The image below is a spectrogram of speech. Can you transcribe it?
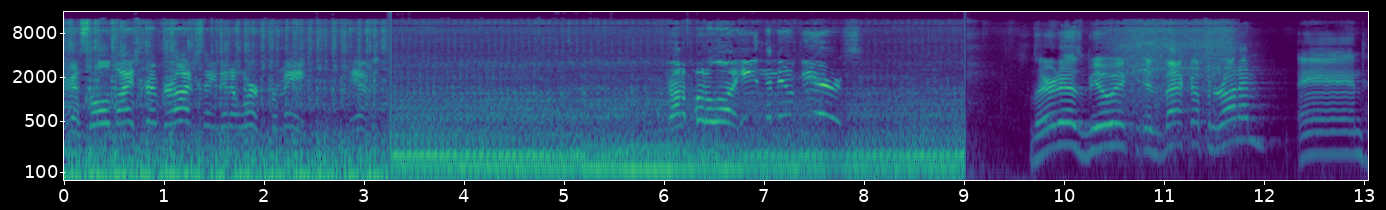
I guess the old vice grip garage thing didn't work for me. Damn it. Gotta put a little heat in the new gears. There it is. Buick is back up and running, and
